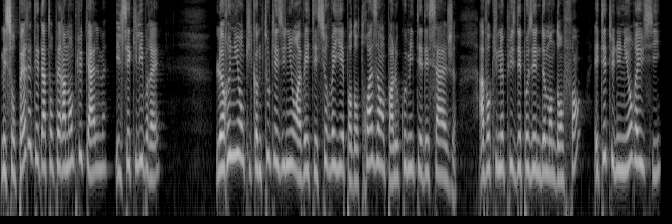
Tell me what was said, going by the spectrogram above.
mais son père était d'un tempérament plus calme, il s'équilibrait. Leur union, qui comme toutes les unions avait été surveillée pendant trois ans par le comité des sages avant qu'ils ne puissent déposer une demande d'enfant, était une union réussie.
